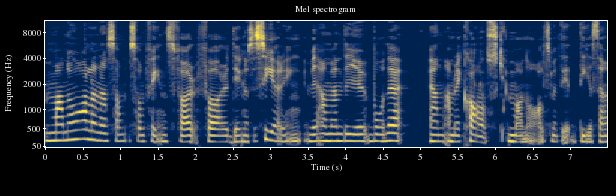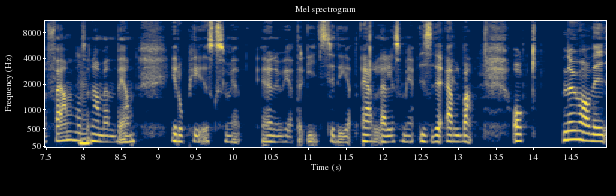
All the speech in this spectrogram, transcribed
manualerna som, som finns för, för diagnostisering, vi använder ju både en amerikansk manual som heter DSM-5 och mm. sen använder vi en europeisk som är nu heter ICD-L, eller som är ICD-11. Och nu har vi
